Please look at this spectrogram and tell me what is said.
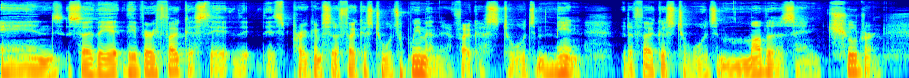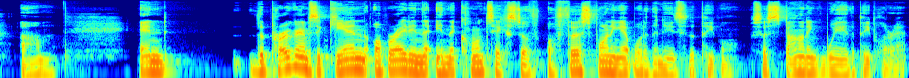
And so they're, they're very focused. They're, there's programs that are focused towards women, that are focused towards men, that are focused towards mothers and children. Um, and the programs again operate in the in the context of, of first finding out what are the needs of the people. So starting where the people are at.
